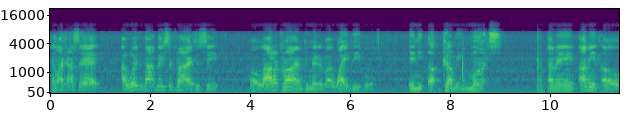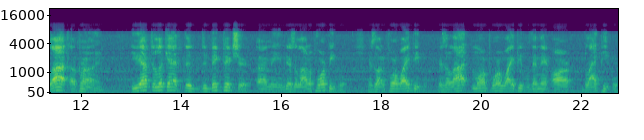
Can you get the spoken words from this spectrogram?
And like I said, I would not be surprised to see a lot of crime committed by white people in the upcoming months. I mean, I mean a lot of crime. You have to look at the, the big picture. I mean, there's a lot of poor people. There's a lot of poor white people. There's a lot more poor white people than there are black people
